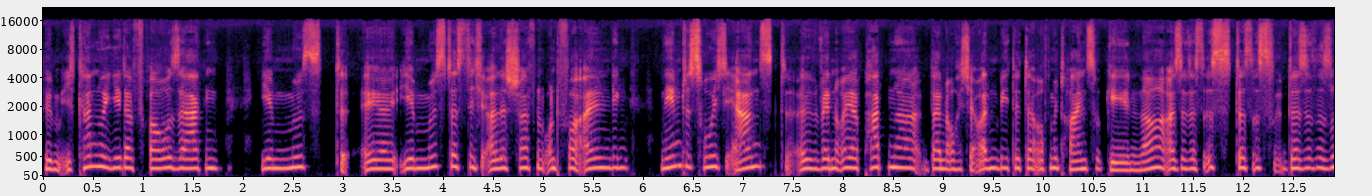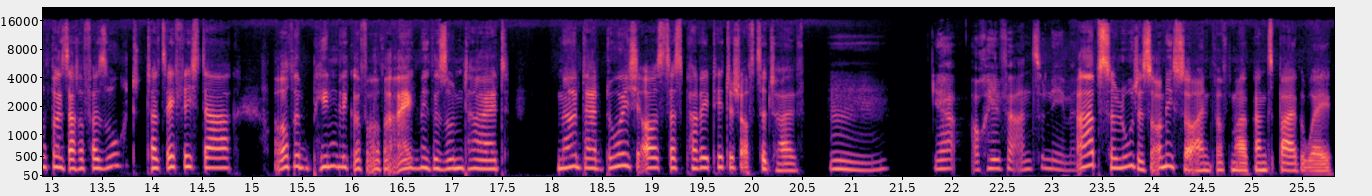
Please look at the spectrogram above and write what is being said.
ich kann nur jeder Frau sagen, ihr müsst, äh, ihr müsst das nicht alles schaffen und vor allen Dingen, nehmt es ruhig ernst, äh, wenn euer Partner dann euch anbietet, da auch mit reinzugehen. Ne? Also das ist, das ist, das ist eine super Sache. Versucht tatsächlich da auch im Hinblick auf eure eigene Gesundheit, ne, da durchaus das paritätisch aufzuteilen. Mhm. Ja, auch Hilfe anzunehmen. Absolut, ist auch nicht so einfach mal ganz by the way.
